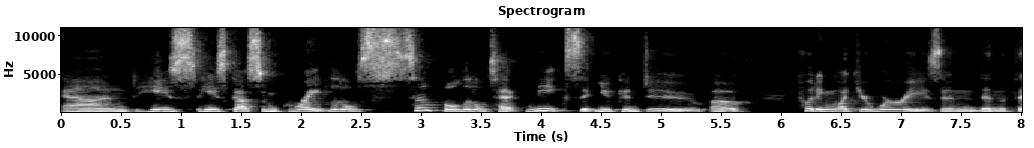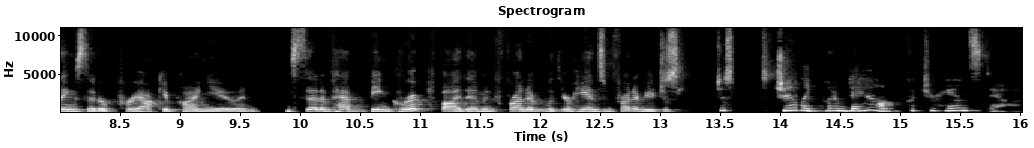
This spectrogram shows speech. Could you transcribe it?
And he's he's got some great little simple little techniques that you can do of putting like your worries and, and the things that are preoccupying you and instead of have being gripped by them in front of with your hands in front of you just just gently put them down put your hands down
